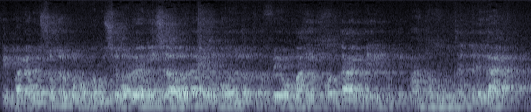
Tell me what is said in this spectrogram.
que para nosotros como comisión organizadora es uno de los trofeos más importantes y lo que más nos gusta entregar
